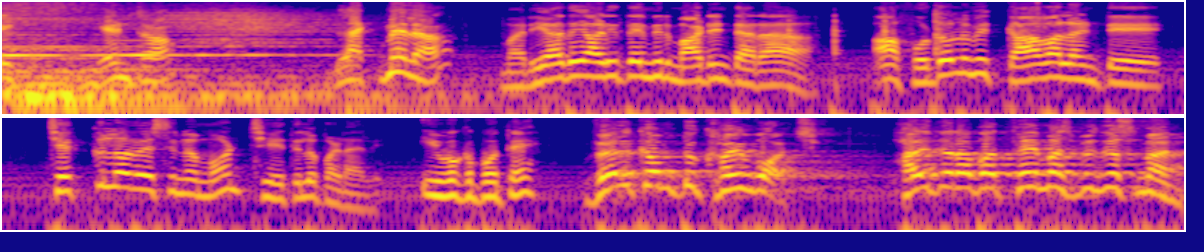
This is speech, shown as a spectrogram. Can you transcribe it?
ఏయ్, ఏంట్రా? బ్లాక్మెయిలా మర్యాదగా అడిగితే మీరు మాటింటారా ఆ ఫోటోలు మీకు కావాలంటే చెక్కులో వేసిన అమౌంట్ చేతిలో పడాలి. ఇవ్వకపోతే? Welcome to crime watch Hyderabad famous business man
